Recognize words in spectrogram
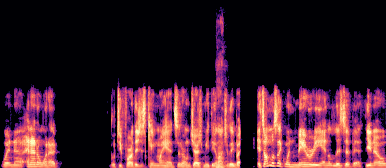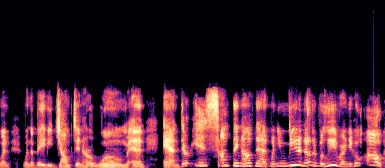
when uh, and I don't want to go too far. They just came to my head, so don't judge me theologically. But it's almost like when Mary and Elizabeth, you know, when when the baby jumped in her womb, and and there is something of that when you meet another believer and you go, oh,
